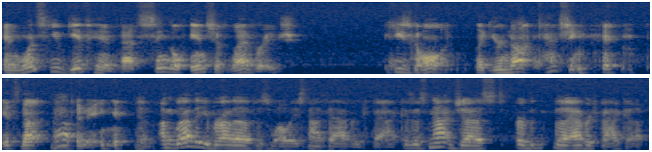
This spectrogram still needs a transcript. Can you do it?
And once you give him that single inch of leverage, he's gone. Like you're not catching him. It's not happening. Yeah, I'm glad that you brought up as well that he's not the average back because it's not just or the, the average backup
